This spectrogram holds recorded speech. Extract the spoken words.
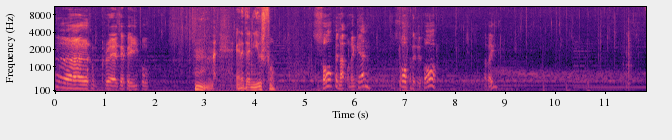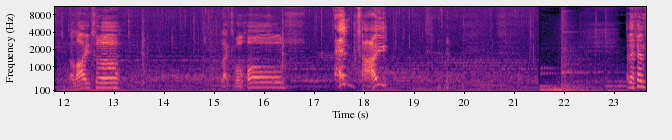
Uh, some crazy people. Hmm. Anything useful? Soap in that one again. Soap in it before. I think. A lighter. Flexible hose. Empty! Anything?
